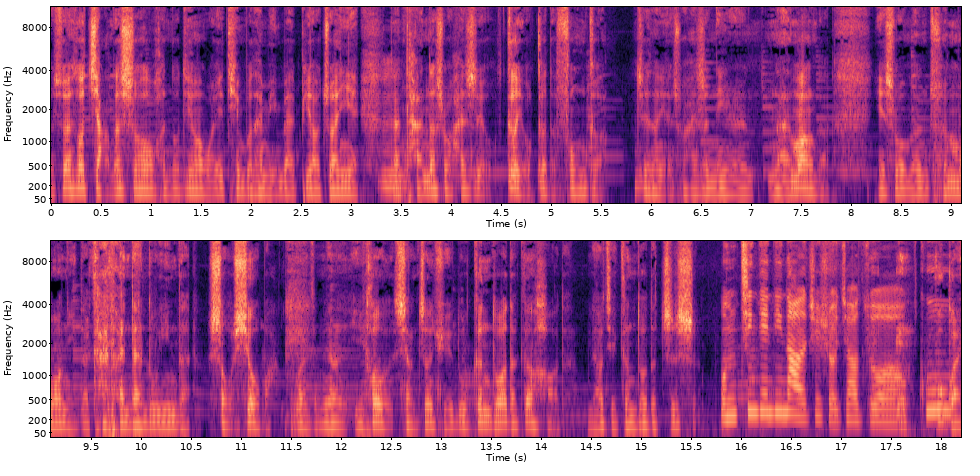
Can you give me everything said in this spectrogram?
虽然说讲的时候很多地方我也听不太明白，比较专业，但弹的时候还是有各有各的风格。这场演出还是令人难忘的，也是我们纯模拟的开盘带录音的首秀吧。不管怎么样，以后想争取录更多的、更好的，了解更多的知识。我们今天听到的这首叫做《孤管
